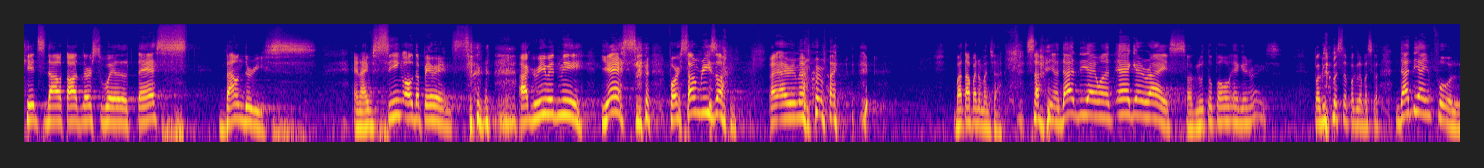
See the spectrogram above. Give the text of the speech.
kids daw, toddlers will test boundaries. And I've seen all the parents agree with me. Yes, for some reason. I, I remember my... Bata pa naman siya. Sabi niya, Daddy, I want egg and rice. Pagluto pa akong egg and rice. Paglabas na paglabas ko, Daddy, I'm full.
